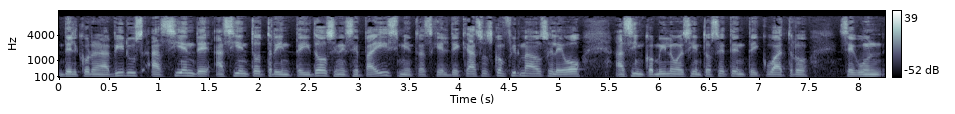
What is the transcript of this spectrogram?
del coronavirus asciende a 132 en ese país, mientras que el de casos confirmados se elevó a 5.974, según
